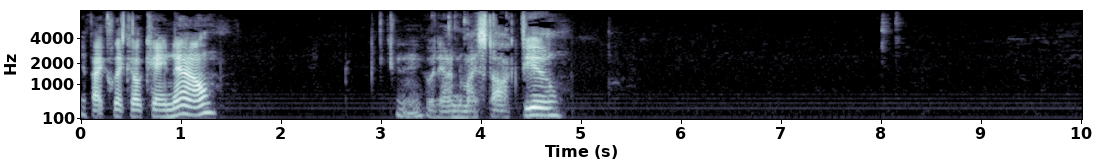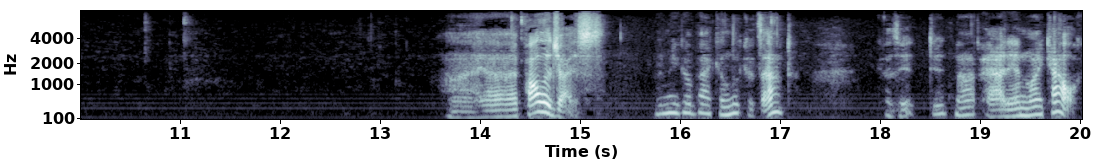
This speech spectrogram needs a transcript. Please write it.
If I click OK now, and go down to my stock view, I apologize. Let me go back and look at that because it did not add in my calc.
